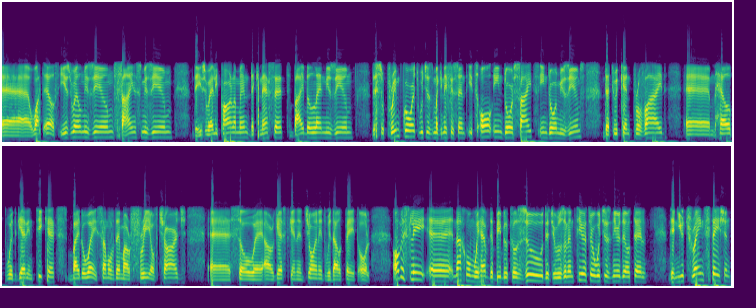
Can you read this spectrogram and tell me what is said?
Uh, what else? Israel Museum, Science Museum, the Israeli Parliament, the Knesset, Bible Land Museum, the Supreme Court, which is magnificent. It's all indoor sites, indoor museums that we can provide um, help with getting tickets. By the way, some of them are free of charge, uh, so uh, our guests can enjoy it without pay at all. Obviously, uh, Nachum, we have the Biblical Zoo, the Jerusalem Theater, which is near the hotel, the new train station.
